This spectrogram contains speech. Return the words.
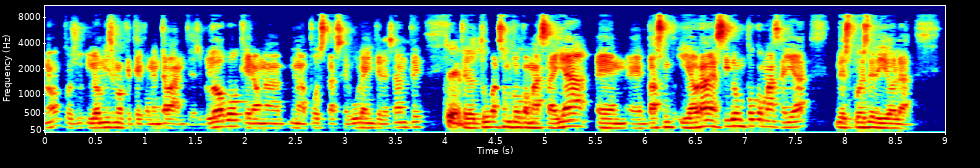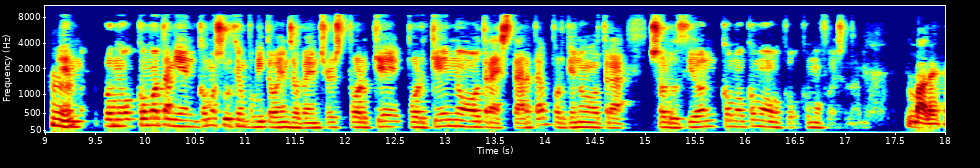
¿no? Pues lo mismo que te comentaba antes, Globo, que era una, una apuesta segura, interesante, sí. pero tú vas un poco más allá eh, vas un, y ahora has ido un poco más allá después de Diola. Hmm. Eh, ¿cómo, ¿cómo, también, cómo surge un poquito Enzo Ventures? ¿Por qué, ¿Por qué no otra startup? ¿Por qué no otra solución? ¿Cómo, cómo, cómo fue eso también? Vale,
